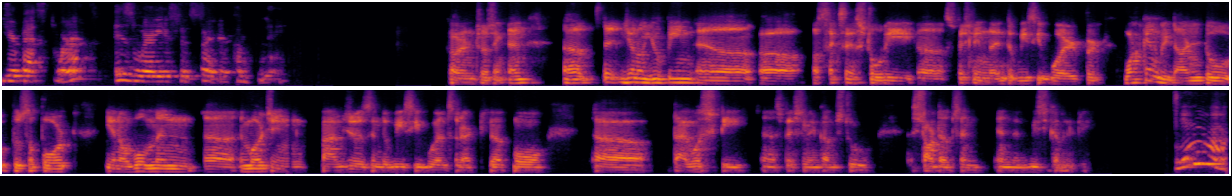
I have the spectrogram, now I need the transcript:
your best work is where you should start your company. Oh, interesting. And uh, you know, you've been uh, uh, a success story, uh, especially in the in the VC world. But what can be done to to support you know women uh, emerging managers in the VC world so that you have more uh, diversity, especially when it comes to startups and, and the VC community? Yeah.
